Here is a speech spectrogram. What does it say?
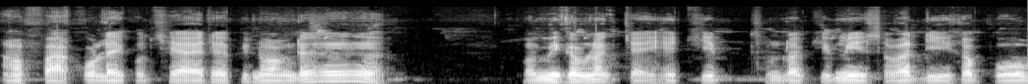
เอาฝากกดไลค์กดแชร์ด้วยพี่น้องเด้อพอมีกำลังใจเฮ็ดคลิปสำหรับคลิปนี้สวัสดีครับผม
